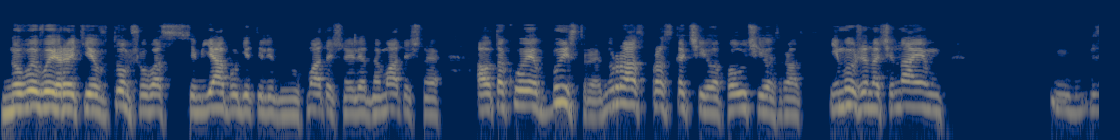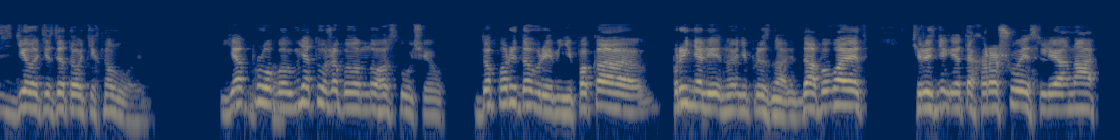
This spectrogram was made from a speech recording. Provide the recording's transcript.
Но вы выиграете в том, что у вас семья будет или двухматочная, или одноматочная. А вот такое быстрое, ну раз проскочило, получилось раз. И мы уже начинаем сделать из этого технологию. Я пробовал, у меня тоже было много случаев. До поры до времени, пока приняли, но не признали. Да, бывает, через это хорошо, если она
